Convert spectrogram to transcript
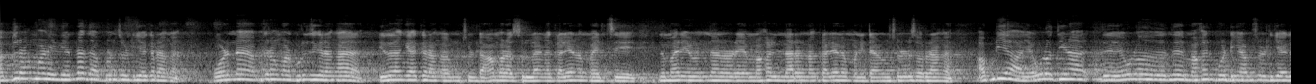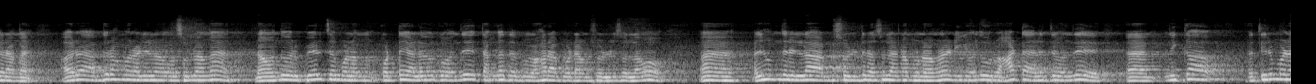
அப்துல் ரஹ்மான் இது என்னது அப்படின்னு சொல்லிட்டு கேட்குறாங்க உடனே அப்துல் ரஹ்மான் புரிஞ்சுக்கிறாங்க இதெல்லாம் கேட்குறாங்க அப்படின்னு சொல்லிட்டு ஆமா ரசூல்லா எனக்கு கல்யாணம் ஆயிடுச்சு. இந்த மாதிரி வந்து என்னுடைய மகள் நேரம் நான் கல்யாணம் பண்ணிட்டேன் அப்படின்னு சொல்லிட்டு சொல்கிறாங்க அப்படியா எவ்வளோ தீனா இது எவ்வளோ வந்து மகர் போட்டீங்க? அப்படின்னு சொல்லிட்டு கேட்குறாங்க அவர் அப்துல் ரஹ்மான் அலியில் அவங்க சொல்லுவாங்க நான் வந்து ஒரு பேரிச்சம்பழம் கொட்டை அளவுக்கு வந்து தங்கத்தை மகரா போட்டேன் அப்படின்னு சொல்லிட்டு சொல்லவும் அலமதுல்லா அப்படின்னு சொல்லிட்டு ரசூல் என்ன பண்ணுவாங்கன்னா நீங்கள் வந்து ஒரு ஆட்டை அறுத்து வந்து நிக்கா திருமண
